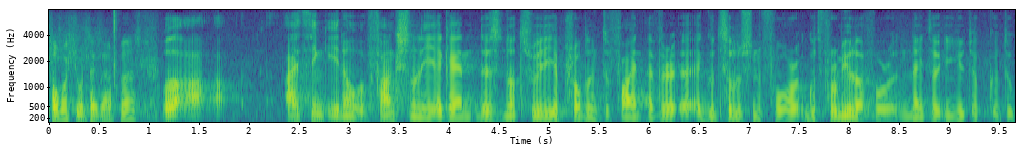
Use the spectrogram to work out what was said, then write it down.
Thomas, you want to take that first? Well, I, I think, you know, functionally, again, there's not really a problem to find a, very, a good solution for, good formula for NATO EU to, to,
